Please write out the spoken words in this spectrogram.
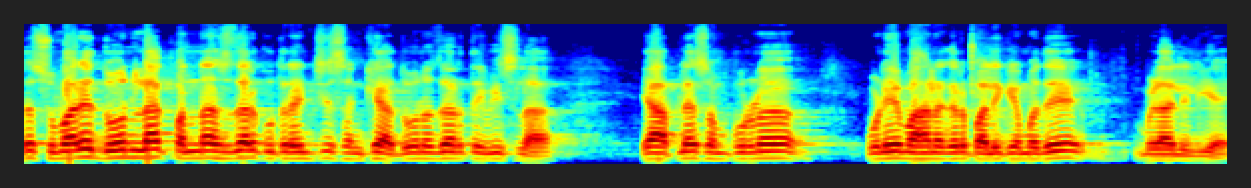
तर सुमारे दोन लाख पन्नास हजार कुत्र्यांची संख्या दोन हजार तेवीसला या आपल्या संपूर्ण पुणे महानगरपालिकेमध्ये मिळालेली आहे.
